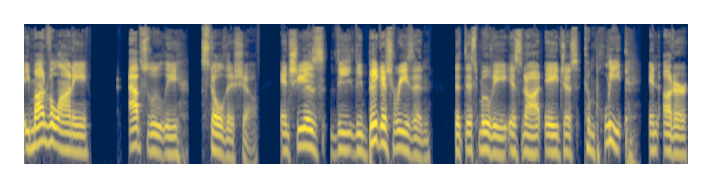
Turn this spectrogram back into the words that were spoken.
Iman Vellani absolutely stole this show, and she is the the biggest reason that this movie is not a just complete and utter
